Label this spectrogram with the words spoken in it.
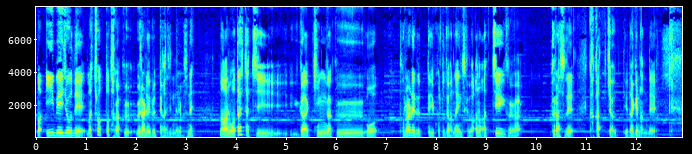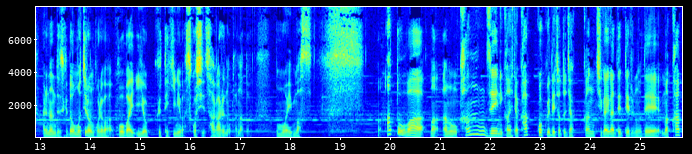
まあ、eBay 上で、まあ、ちょっと高く売られるって感じになりますね。まあ、あの、私たちが金額を取られるっていうことではないんですけど、あの、あっちがプラスでかかっちゃうっていうだけなんで、あれなんですけど、もちろんこれは購買意欲的には少し下がるのかなと思います。あとは、まあ、あの、関税に関しては各国でちょっと若干違いが出てるので、まあ、各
